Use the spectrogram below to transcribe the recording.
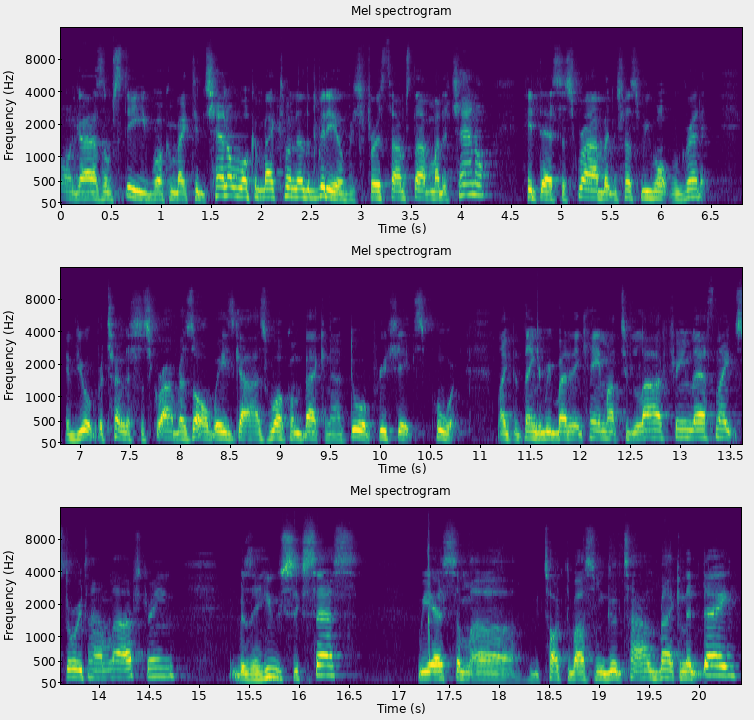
on guys i'm steve. Welcome back to the channel. Welcome back to another video. If it's your first time stopping by the channel hit that subscribe button. Trust me you won't regret it. If you're a returning subscriber as always guys welcome back and i do appreciate the support. I'd like to thank everybody that came out to the live stream last night storytime live stream. It was a huge success. We had some uh we talked about some good times back in the day.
